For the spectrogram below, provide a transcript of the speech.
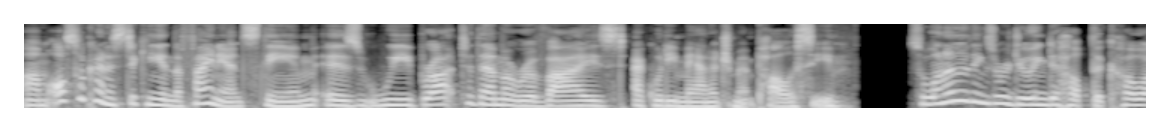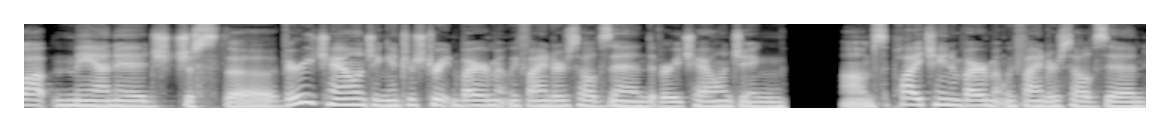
um, also kind of sticking in the finance theme, is we brought to them a revised equity management policy. So, one of the things we're doing to help the co op manage just the very challenging interest rate environment we find ourselves in, the very challenging um, supply chain environment we find ourselves in,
